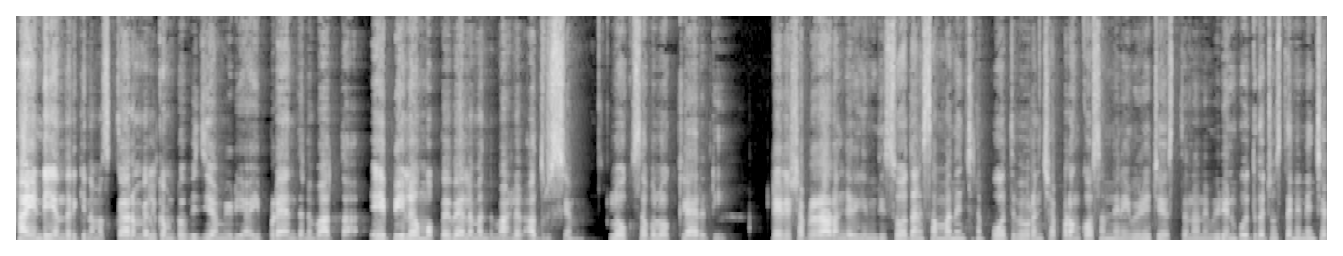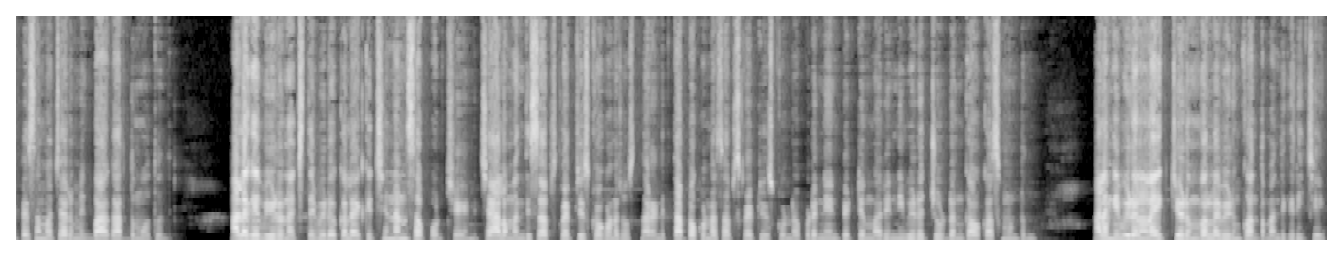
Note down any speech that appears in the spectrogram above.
హాయ్ అండి అందరికీ నమస్కారం. Welcome to Vijaya media. ఇప్పుడైందని వార్త. ఏపీలో ముప్పై వేల మంది మహిళల అదృశ్యం. లోక్సభలో క్లారిటీ. లేటెస్ట్ అప్డేట్ రావడం జరిగింది. సో దానికి సంబంధించిన పూర్తి వివరం చెప్పడం కోసం నేను ఈ వీడియో చేస్తున్నాను. వీడియోని పూర్తిగా చూస్తేనే నేను చెప్పే సమాచారం మీకు బాగా అర్థమవుతుంది. అలాగే వీడియో నచ్చితే వీడియోకి లైక్ ఇచ్చి నన్ను సపోర్ట్ చేయండి. చాలామంది సబ్స్క్రైబ్ చేసుకోకుండా చూస్తున్నారండి. తప్పకుండా సబ్స్క్రైబ్ చేసుకోండి. అప్పుడే నేను పెట్టే మరిన్ని వీడియో చూడడానికి అవకాశం ఉంటుంది. అలాగే వీడియోని లైక్ చేయడం వల్ల వీడియో కొంతమందికి రీచ్ అయ్యి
